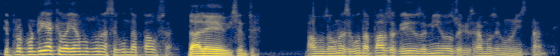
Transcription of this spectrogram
Te propondría que vayamos a una segunda pausa. dale, Vicente. Vamos a una segunda pausa, queridos amigos, regresamos en un instante.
